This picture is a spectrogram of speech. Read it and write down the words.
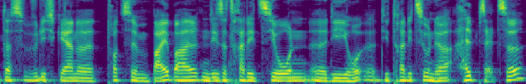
das würde ich gerne trotzdem beibehalten, diese Tradition, äh, die, die Tradition der Halbsätze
